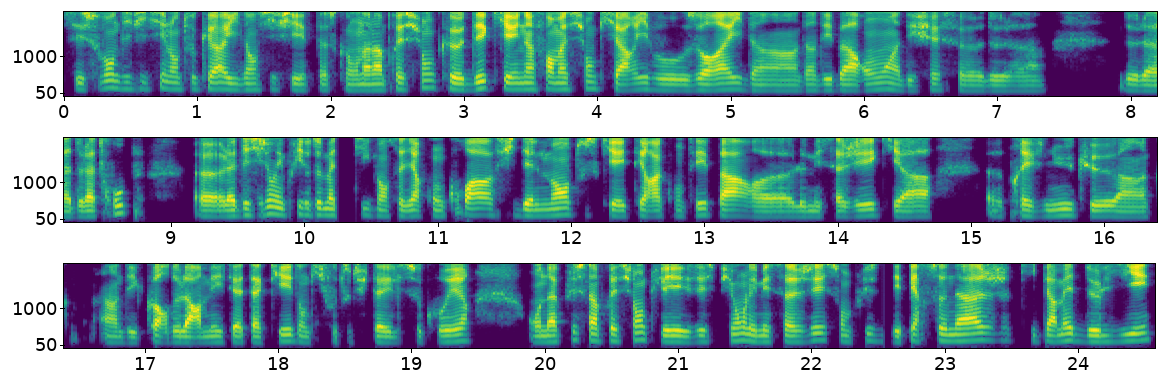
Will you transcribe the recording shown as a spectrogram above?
c'est souvent difficile en tout cas à identifier parce qu'on a l'impression que dès qu'il y a une information qui arrive aux oreilles d'un des barons, un des chefs euh, de la de la de la troupe, euh, la décision est prise automatiquement, c'est-à-dire qu'on croit fidèlement tout ce qui a été raconté par euh, le messager qui a prévenu que un, des corps de l'armée était attaqué, donc il faut tout de suite aller le secourir. On a plus l'impression que les espions, les messagers sont plus des personnages qui permettent de lier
